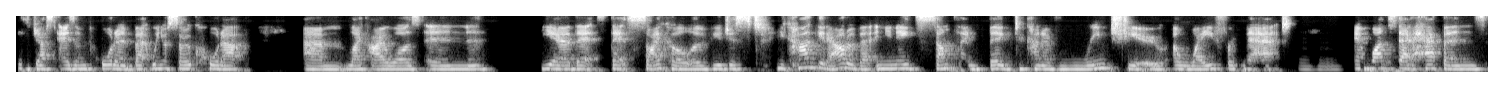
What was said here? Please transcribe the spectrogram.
is just as important. But when you're so caught up, um, like I was in, yeah, that that cycle of you just you can't get out of it, and you need something big to kind of wrench you away from that. Mhm. And once that happens,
